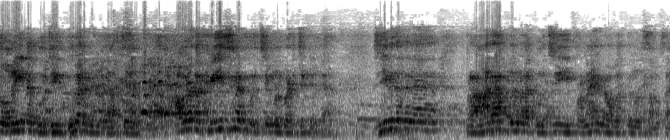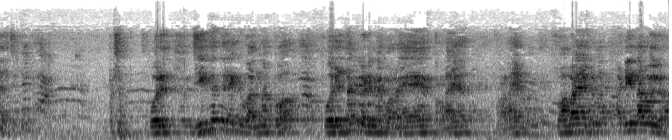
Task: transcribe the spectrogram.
ചൊറിയിനെ കുറിച്ച് ഇതുവരെ ഞങ്ങൾ ചർച്ച ചെയ്തിട്ടില്ല. അവരുടെ ഫീസിനെ കുറിച്ച് നമ്മൾ പഠിച്ചിട്ടില്ല. ജീവിതത്തിലെ പ്രാരാബ്ദങ്ങളെ കുറിച്ച് ഈ പ്രണയ ലോകത്ത് നമ്മൾ സംസാരിച്ചിട്ടില്ല. ഒരു ജീവിതത്തിലേക്ക് വന്നപ്പോ പൊരുത്തക്കേടിന്റെ കുറെ പ്രളയ പ്രളയം വന്നു സ്വാഭാവികമായിട്ടും അടി ഉണ്ടാവുമല്ലോ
